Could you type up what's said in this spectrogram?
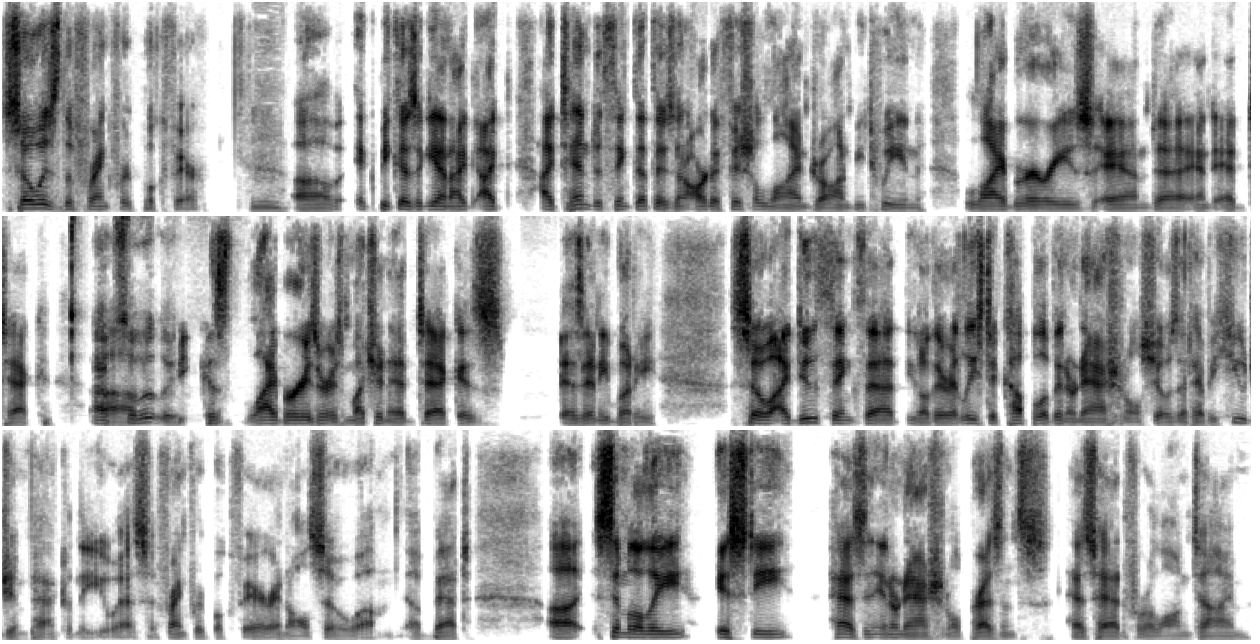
So is the Frankfurt Book Fair. Mm. Uh, it, because again, I, I, I tend to think that there's an artificial line drawn between libraries and uh, and ed tech. Uh, Absolutely. because libraries are as much an ed tech as as anybody. So I do think that you know there are at least a couple of international shows that have a huge impact on the U.S. A Frankfurt Book Fair and also um, a Bett. Uh, similarly, ISTE has an international presence, has had for a long time.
